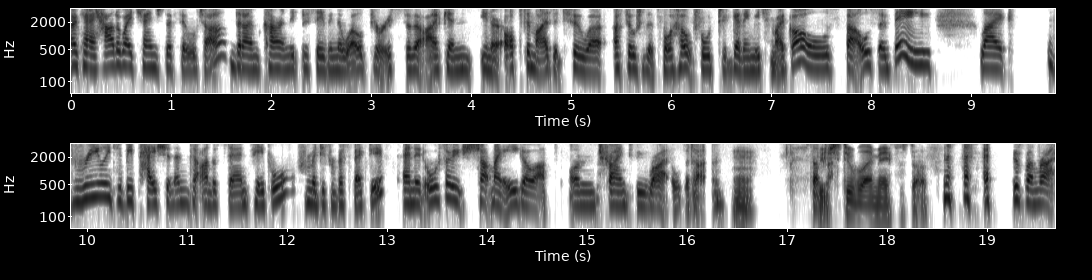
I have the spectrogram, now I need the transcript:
okay, how do I change the filter that I'm currently perceiving the world through so that I can, you know, optimize it to a, a filter that's more helpful to getting me to my goals, but also be like really to be patient and to understand people from a different perspective. And it also shut my ego up on trying to be right all the time. Mm. You still blame me for stuff. Because I'm right.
